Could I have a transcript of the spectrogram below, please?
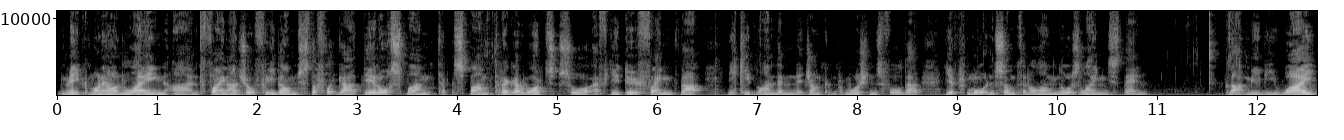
make money online and financial freedom, stuff like that. They're all spam spam trigger words. So if you do find that you keep landing in the junk and promotions folder, you're promoting something along those lines, then that may be why.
